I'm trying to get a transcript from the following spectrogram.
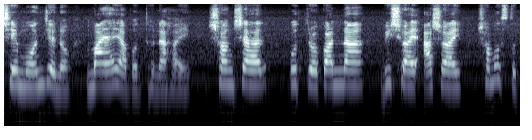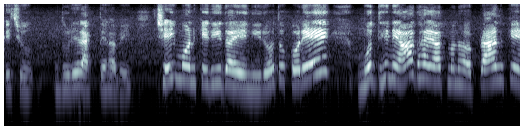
সে মন যেন মায়ায় আবদ্ধ না হয়। সংসার, পুত্র, কন্যা, বিষয়, আশয়, সমস্ত কিছু দূরে রাখতে হবে। সেই মনকে হৃদয়ে নিরত করে মধ্যিনে আধায় আত্মন প্রাণকে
